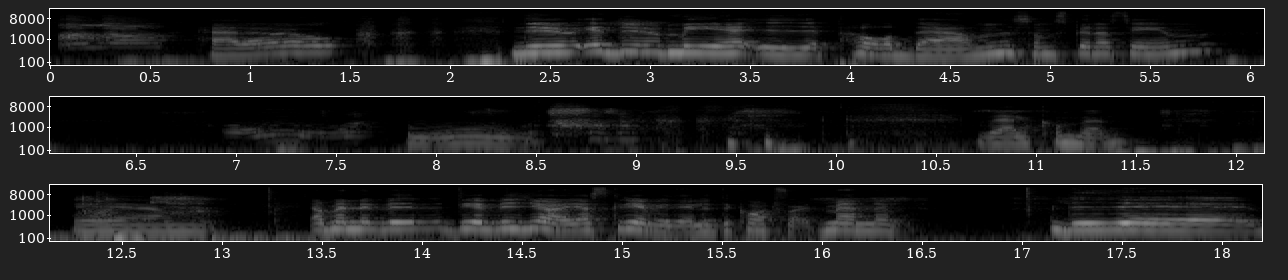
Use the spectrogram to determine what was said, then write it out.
Hallå. Hello! Nu är du med i podden som spelas in. Oh. Oh. Välkommen. Eh, ja men vi, det vi gör, jag skrev ju det lite kort förut, men eh, vi eh,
